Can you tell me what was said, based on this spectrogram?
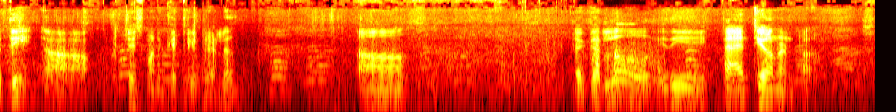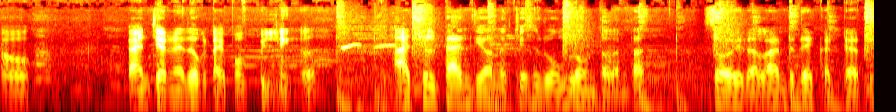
అది వచ్చేసి మనకి కెథీడ్రల్ దగ్గరలో ఇది ప్యాంథియాన్ అంట. సో ప్యాంథియాన్ అనేది ఒక type of building actual pantheon వచ్చేసి రోమ్లో ఉంటుందంట. సో ఇది అలాంటిదే కట్టారు.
